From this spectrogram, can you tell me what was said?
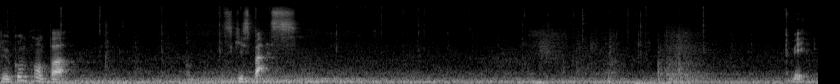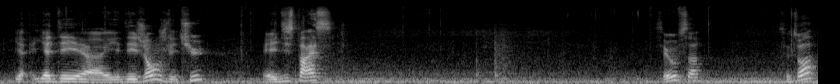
Je ne comprends pas ce qui se passe. Mais il y, a- des, euh, gens, je les tue, et ils disparaissent. C'est ouf ça. C'est toi?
